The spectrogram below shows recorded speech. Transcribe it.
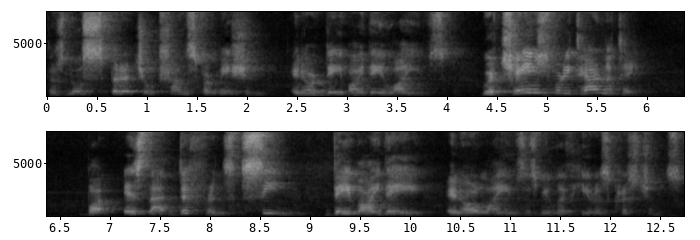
there's no spiritual transformation in our day by day lives. We're changed for eternity, but is that difference seen day by day in our lives as we live here as Christians?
